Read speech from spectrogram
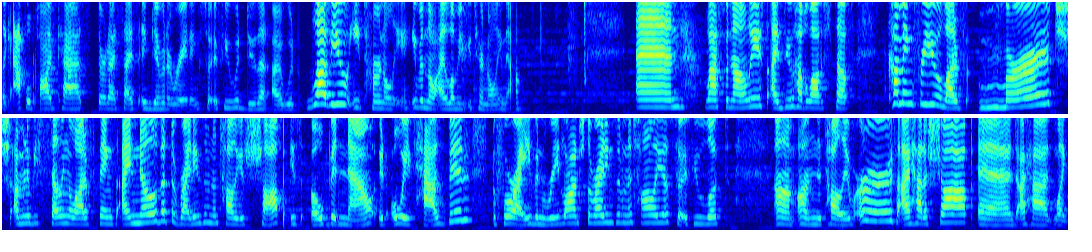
like Apple Podcasts, Third Eye Sipes, and give it a rating. So, if you would do that, I would love you eternally, even though I love you eternally now. And last but not least, I do have a lot of stuff coming for you, a lot of merch. I'm gonna be selling a lot of things. I know that the Writings of Natalia shop is open now. It always has been before I even relaunched the Writings of Natalia. So if you looked um, on Natalia of Earth. I had a shop and I had like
